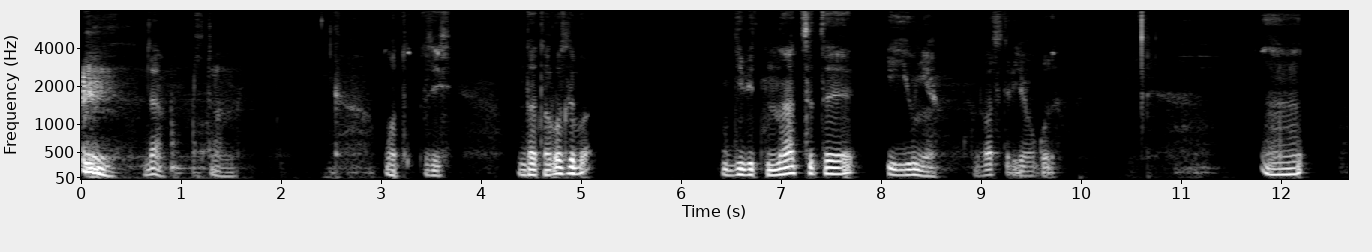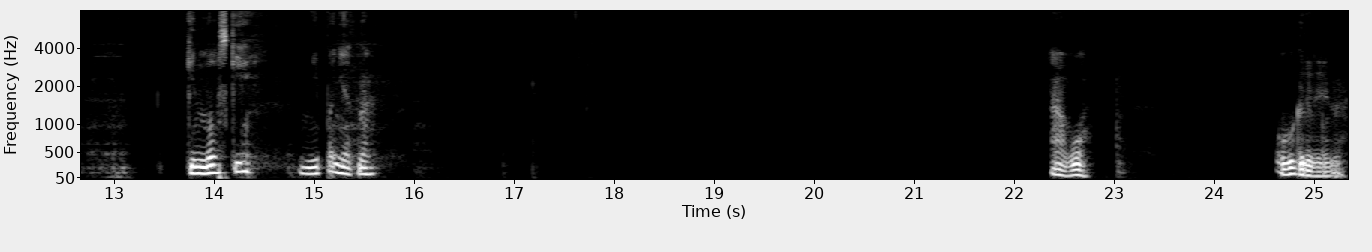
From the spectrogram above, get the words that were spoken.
да, странно. Вот здесь дата розлива 19 июня 23 года. Э, Киновский непонятно. А, во. Выгравлено.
